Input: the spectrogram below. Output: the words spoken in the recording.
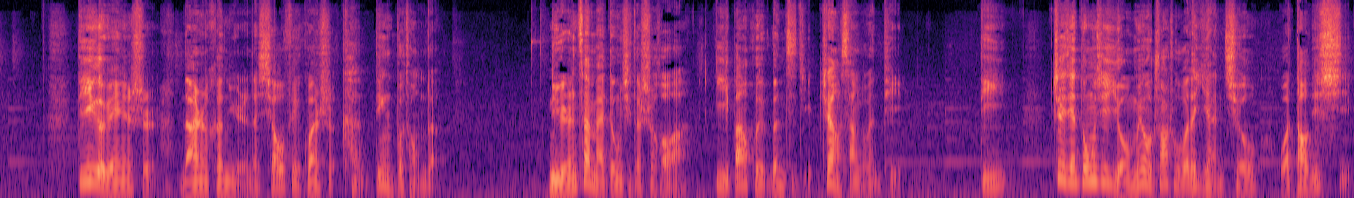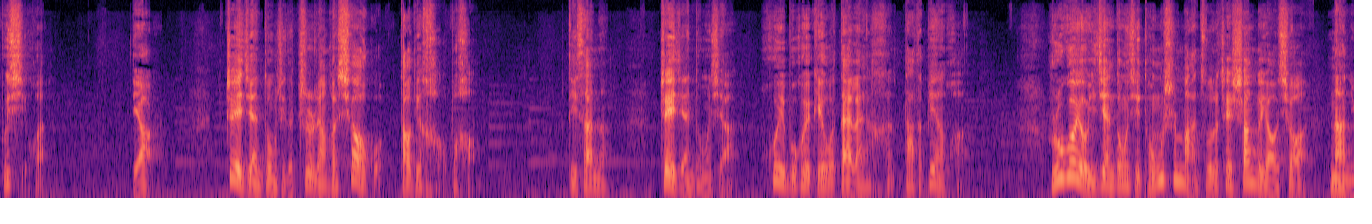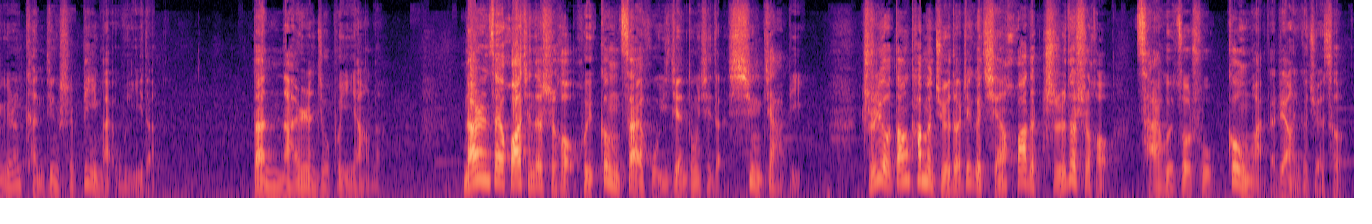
第一个原因是，男人和女人的消费观是肯定不同的。女人在买东西的时候啊，一般会问自己这样三个问题：第一，这件东西有没有抓住我的眼球？我到底喜不喜欢？第二，这件东西的质量和效果到底好不好？第三呢，这件东西啊，会不会给我带来很大的变化？如果有一件东西同时满足了这三个要求啊，那女人肯定是必买无疑的。但男人就不一样了，男人在花钱的时候会更在乎一件东西的性价比，只有当他们觉得这个钱花的值的时候，才会做出购买的这样一个决策。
